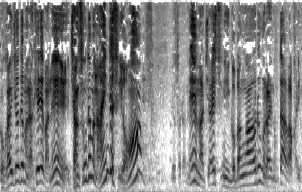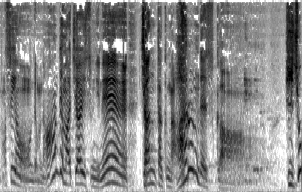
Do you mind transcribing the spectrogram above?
ご会長でもなければね雀荘でもないんですよ。いやそれはね待合室に5番があるぐらいのことは分かりますよでもなんで待合室にね雀卓があるんですか？非常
